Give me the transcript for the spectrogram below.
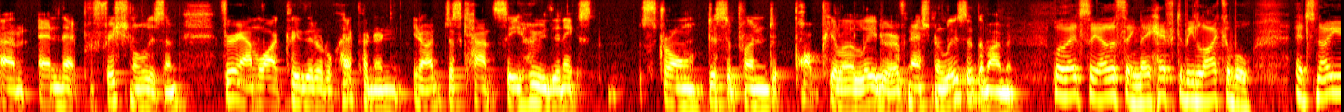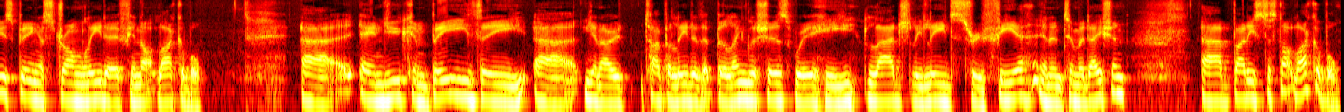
um, and that professionalism, very unlikely that it'll happen. And, you know, I just can't see who the next strong, disciplined, popular leader of National is at the moment. Well, that's the other thing. They have to be likable. It's no use being a strong leader if you're not likable. Uh, and you can be the uh, you know type of leader that Bill English is, where he largely leads through fear and intimidation, uh, but he's just not likable.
